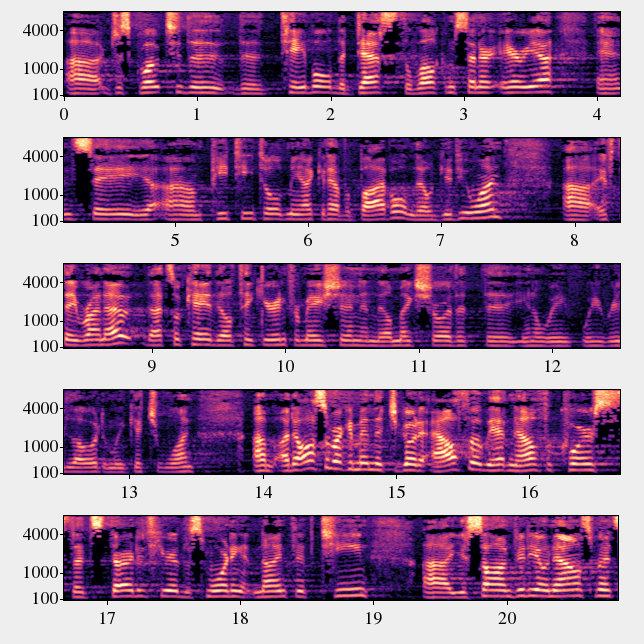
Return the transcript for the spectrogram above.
uh, just go out to the, the table, the desk, the Welcome Center area, and say, um, PT told me I could have a Bible, and they'll give you one. Uh, if they run out, that's okay. They'll take your information and they'll make sure that the, you know, we, we reload and we get you one. Um, I'd also recommend that you go to Alpha. We had an Alpha course that started here this morning at 9.15. Uh, you saw in video announcements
